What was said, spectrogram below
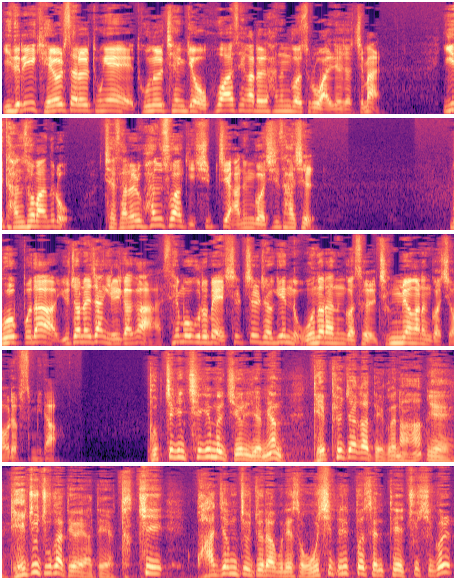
이들이 계열사를 통해 돈을 챙겨 호화 생활을 하는 것으로 알려졌지만 이 단서만으로 재산을 환수하기 쉽지 않은 것이 사실. 무엇보다 유 전 회장 일가가 세모그룹의 실질적인 오너라는 것을 증명하는 것이 어렵습니다. 법적인 책임을 지으려면 대표자가 되거나 예. 대주주가 되어야 돼요. 특히 과점주주라고 그래서 51%의 주식을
